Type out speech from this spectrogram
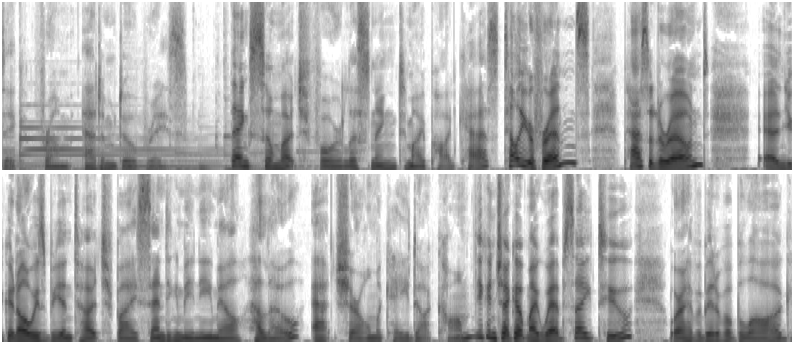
Music from Adam Dobres. Thanks so much for listening to my podcast. Tell your friends, pass it around, and you can always be in touch by sending me an email, hello at cherylmackay.com. You can check out my website too, where I have a bit of a blog,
